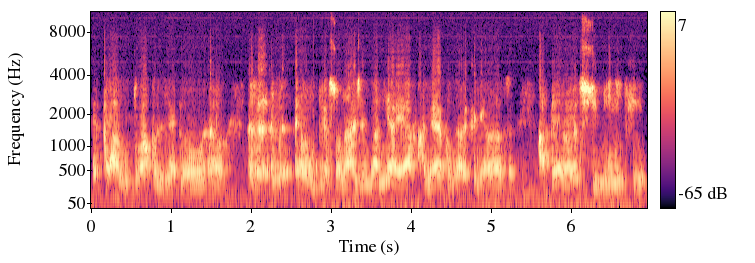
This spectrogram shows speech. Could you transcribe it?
É claro, o Thor, por exemplo, é um, é um- é personagem da minha época, né? Quando eu era criança, até antes de mim, enfim,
